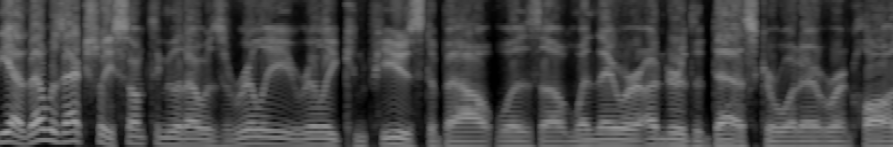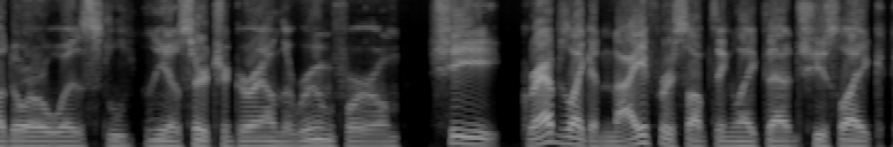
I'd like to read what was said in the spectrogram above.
yeah, that was actually something that I was really really confused about was um, when they were under the desk or whatever, and Klahadore was you know searching around the room for him. She grabs like a knife or something like that. And she's like,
